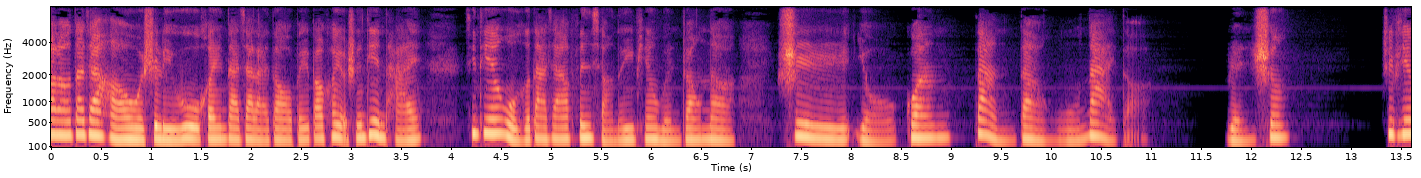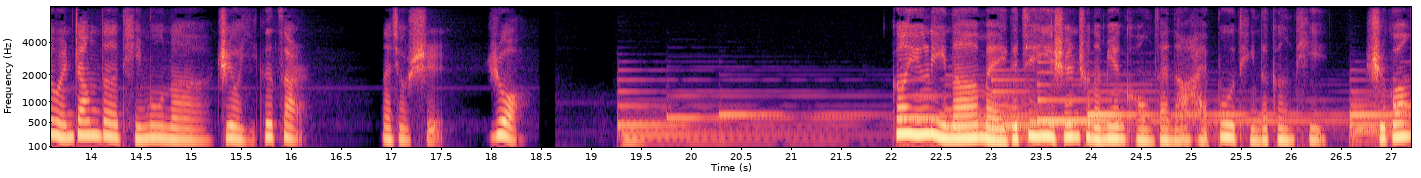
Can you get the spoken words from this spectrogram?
Hello，大家好，我是礼物，欢迎大家来到背包客有声电台。今天我和大家分享的一篇文章呢，是有关淡淡无奈的人生。这篇文章的题目呢，只有一个字儿，那就是弱。光影里呢，每个记忆深处的面孔在脑海不停的更替。时光，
